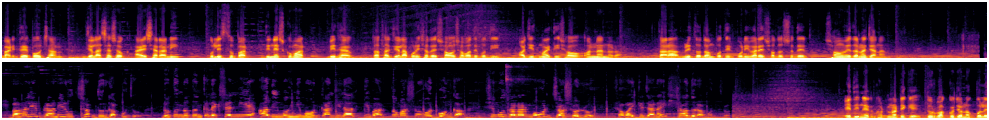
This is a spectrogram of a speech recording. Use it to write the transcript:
বাড়িতে পৌঁছান জেলাশাসক আয়েশা রানী, পুলিশ সুপার দীনেশ কুমার, বিধায়ক তথা জেলা পরিষদের সহসভাধিপতি অজিত মাইতি সহ অন্যান্যরা। তারা মৃত দম্পতির পরিবারের সদস্যদের সমবেদনা জানান। প্রাণীর উৎসব দুর্গাপুজো। নতুন নতুন কালেকশন নিয়ে আদি মোহিনী মোহন কাঞ্জিলাল, এবার তোমার শহর বনগা, শিমুলতলার মোড় যশোর রোড। সবাইকে জানাই সাদর আমন্ত্রণ। এদিনের ঘটনাটিকে দুর্ভাগ্যজনক বলে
